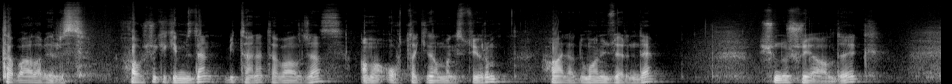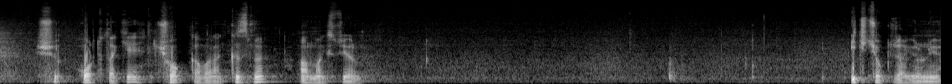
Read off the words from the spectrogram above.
Tabağa alabiliriz. Havuçlu kekimizden bir tane tabağa alacağız. Ama ortadakini almak istiyorum. Hala duman üzerinde. Şunu şuraya aldık. Şu ortadaki çok kabaran kısmı almak istiyorum. İçi çok güzel görünüyor.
